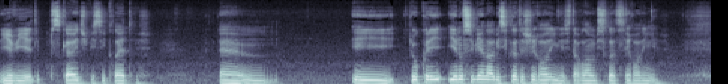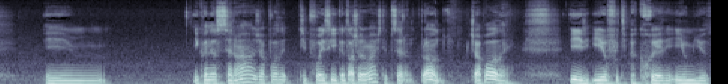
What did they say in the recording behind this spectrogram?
E havia tipo skates, bicicletas. Um, e eu queria. Eu não sabia andar de bicicletas sem rodinhas. Estava lá uma bicicleta sem rodinhas. E, e quando eles disseram, ah, já podem. Tipo, foi a seguir cantar os parabéns. Tipo, disseram, pronto, já podem. Ir. E eu fui tipo a correr. E o miúdo,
